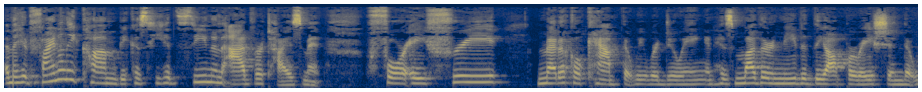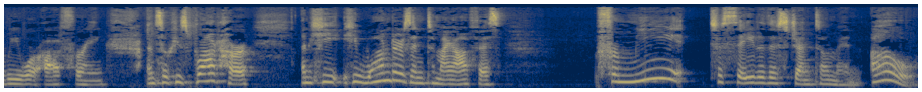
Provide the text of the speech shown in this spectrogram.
and they had finally come because he had seen an advertisement for a free medical camp that we were doing and his mother needed the operation that we were offering. And so he's brought her and he, he wanders into my office. For me to say to this gentleman, Oh,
